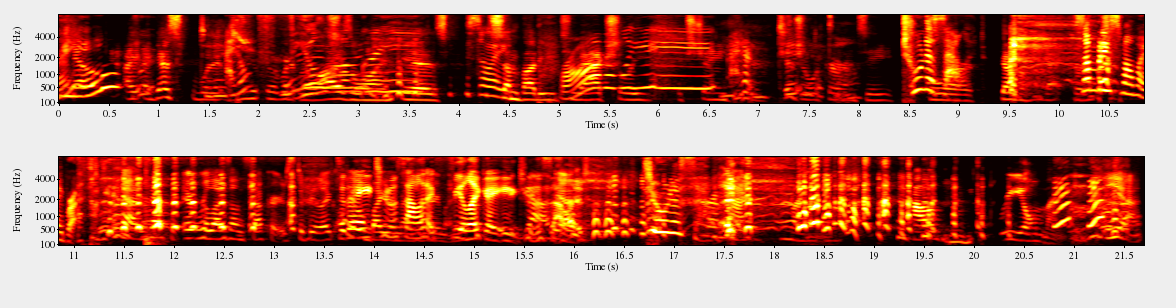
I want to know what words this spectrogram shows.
right? No. I, I guess what it, I don't what it feel relies on hungry, is So I somebody to actually exchange I don't- digital currency Tuna for salad. government. Somebody smell my breath. Yeah, exactly. It relies on suckers to be like, Did oh, I I'll eat buy your tuna salad? I feel like I ate tuna Yeah. salad. Tuna salad. How real money. yeah.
